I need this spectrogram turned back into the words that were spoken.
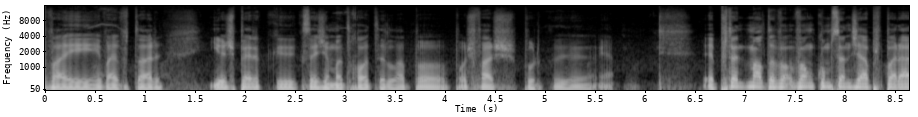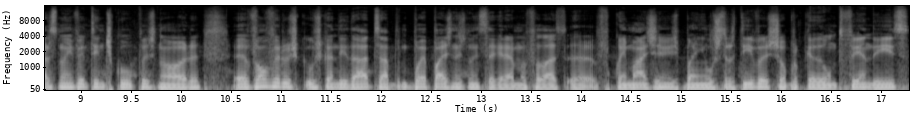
vai, vai votar e eu espero que, que seja uma derrota lá para, para os fachos, porque. Yeah. Eh, portanto, malta, vão começando já a preparar-se, não inventem desculpas na hora. Vão ver os, os candidatos. Há boas páginas no Instagram a falar uh, com imagens bem ilustrativas sobre o que cada um defende e isso.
